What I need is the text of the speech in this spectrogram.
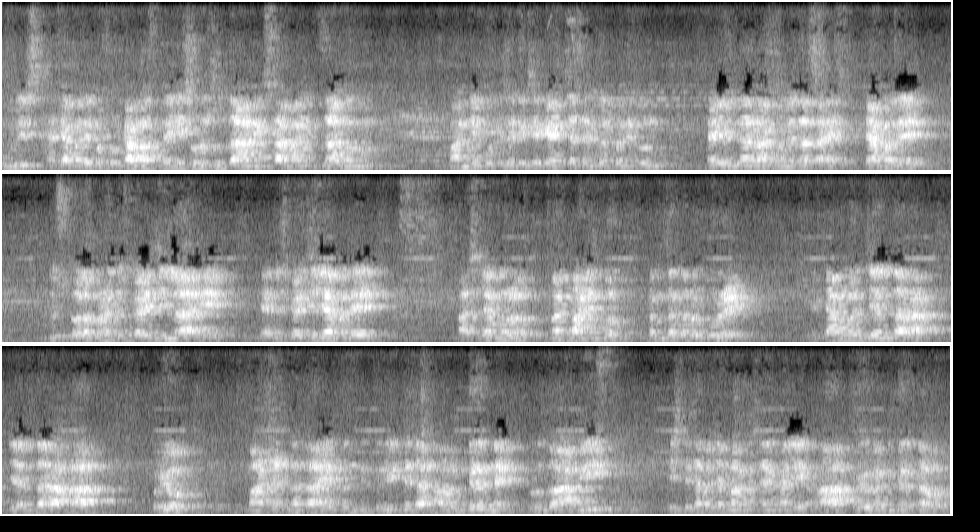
पोलीस खात्यामध्ये भरपूर काम असतं हे सोडून सुद्धा अनेक सामाजिक जाण म्हणून माननीय पोलीस अधीक्षक यांच्या संकल्पनेतून ह्या योजना राबवल्या जात आहेत. त्यामध्ये सोलापूर हा दुष्काळी जिल्हा आहे. त्या दुष्काळी जिल्ह्यामध्ये असल्यामुळं पाण्यात बहुत कमतरता भरपूर आहे. त्यामुळे जलतारा जलतारा हा प्रयोग महाराष्ट्रात आहे पण तुम्ही त्याचा अवलंब करत नाही. परंतु आम्ही एस मार्गदर्शनाखाली हा प्रयोग आम्ही करत आहोत.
